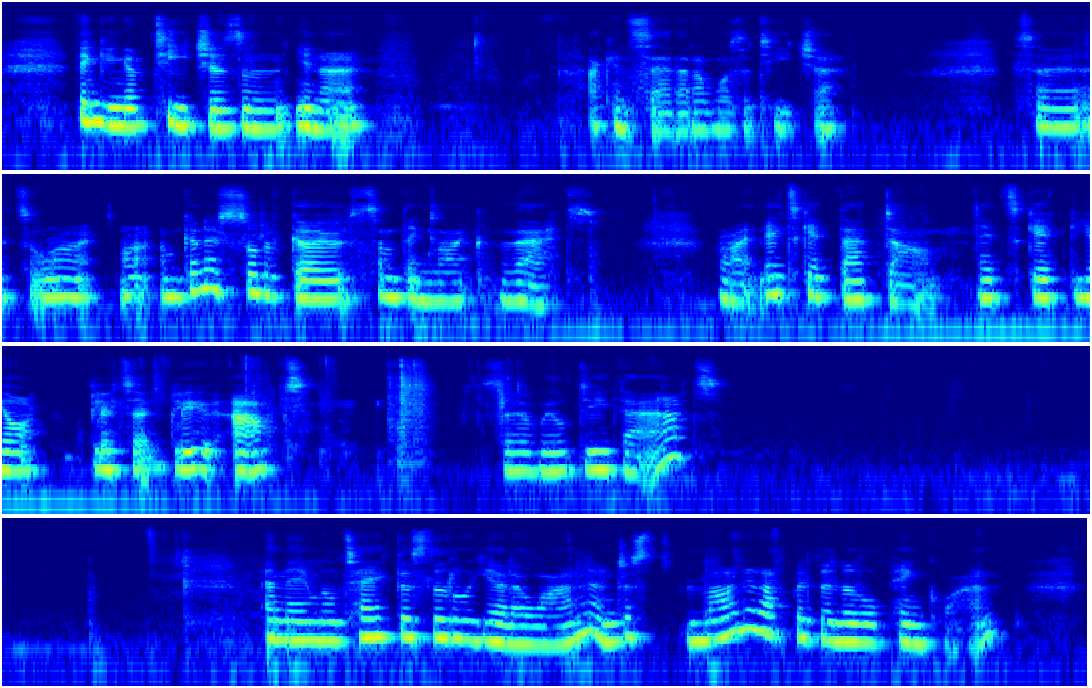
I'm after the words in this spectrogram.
thinking of teachers and, you know, I can say that I was a teacher. So that's all right. Right, I'm going to sort of go something like that. Right, let's get that down. Let's get the art glitter glue out. So we'll do that. And then we'll take this little yellow one and just line it up with the little pink one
